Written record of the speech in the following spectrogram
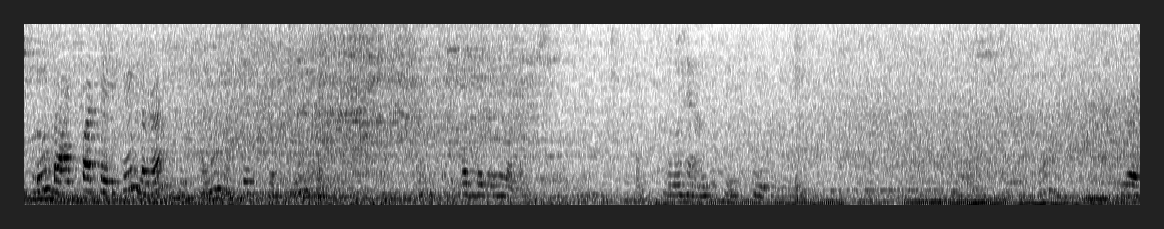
ఇప్పుడు బ్యాక్ పార్ట్ అయితే ఇలాగా చేసుకోవచ్చు. పెద్దది other hands, please. Right,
